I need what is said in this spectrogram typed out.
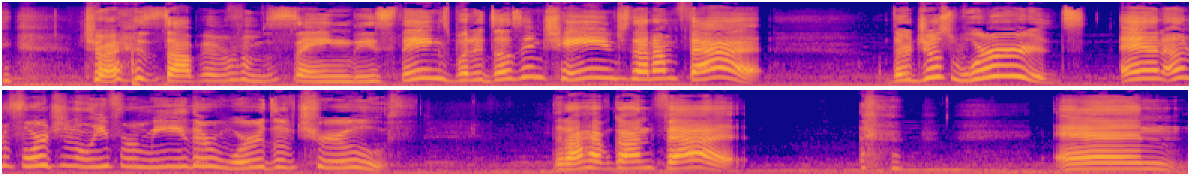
try to stop him from saying these things, but it doesn't change that I'm fat. They're just words. And unfortunately for me, they're words of truth that I have gotten fat. and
